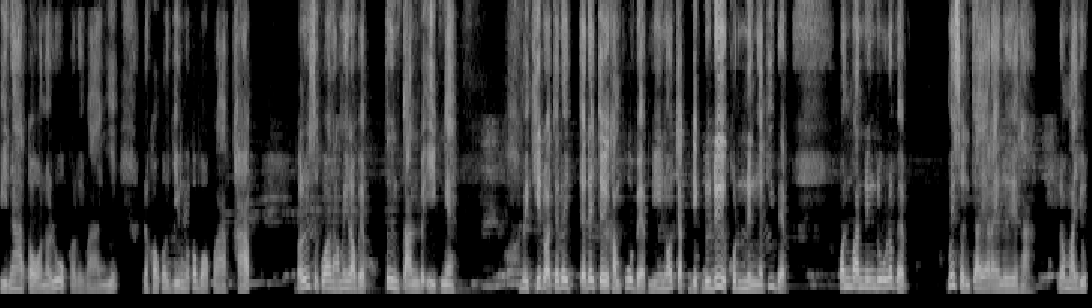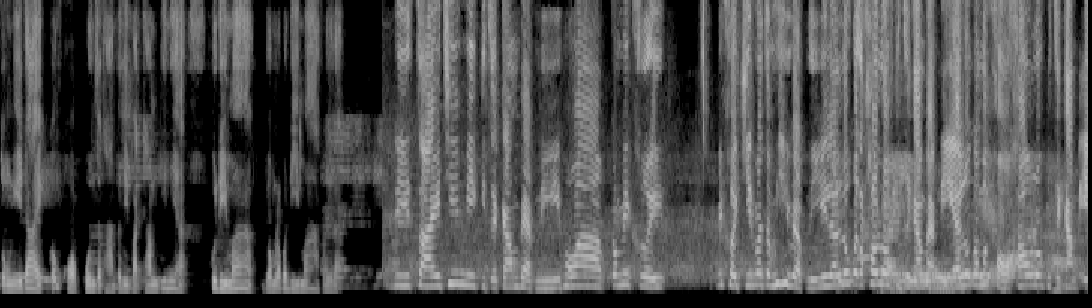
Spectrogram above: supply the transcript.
ปีหน้าต่อนะลูกก็เลยว่าอย่างนี้ แล้วเขาก็ยิ้มแล้วก็บอกว่าครับก็รู้สึกว่าทำให้เราแบบตื้นตันไปอีกไงไม่คิดว่าจะได้จะได้เจอคำพูดแบบนี้เนาะจากเด็กดื้อๆคนหนึ่งอะที่แบบ วันวันๆหนึ่งดูแล้วแบบไม่สนใจอะไรเลยค่ะ แล้วมาอยู่ตรงนี้ได้ก็ขอบคุณสถานปฏิบัติธรรมที่เนี่ยคือดีมากยอมรับว่าดีมากเลยแหละดีใจที่มีกิจกรรมแบบนี้ เพราะว่าก็ไม่เคย ไม่เคยคิดว่าจะมีแบบนี้แล้วลูกก็จะเข้าร่วมกิจกรรมแบบนี้แล้วลูกก็มาขอเข้าร่วมกิจกรรมเอ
